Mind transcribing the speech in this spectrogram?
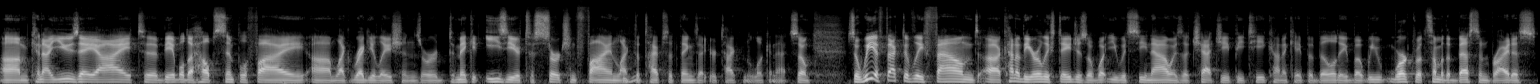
um, can I use AI to be able to help simplify um, like regulations or to make it easier to search and find like mm-hmm. the types of things that you're typing looking at? So, so we effectively found uh, kind of the early stages of what you would see now as a Chat GPT kind of capability, but we worked with some of the best and brightest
